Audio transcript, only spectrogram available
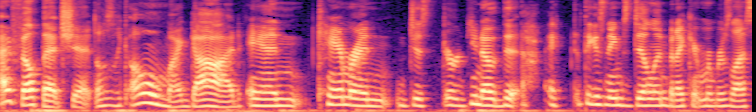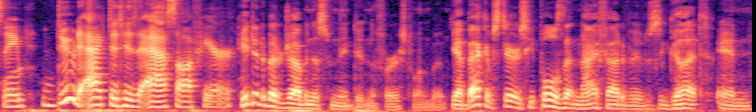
I felt that shit. I was like, oh my god. And Cameron just, or you know, the I think his name's Dylan, but I can't remember his last name. Dude acted his ass off here. He did a better job in this one than he did in the first one. But yeah, back upstairs, he pulls that knife out of his gut and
